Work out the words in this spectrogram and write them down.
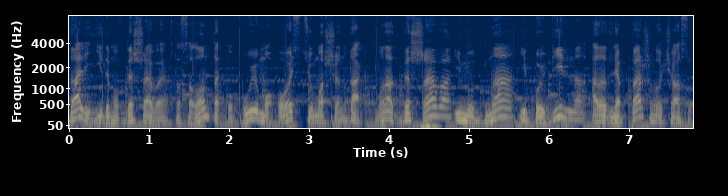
Далі їдемо в дешевий автосалон та купуємо ось цю машину. Так, вона дешева і нудна, і повільна, але для першого часу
